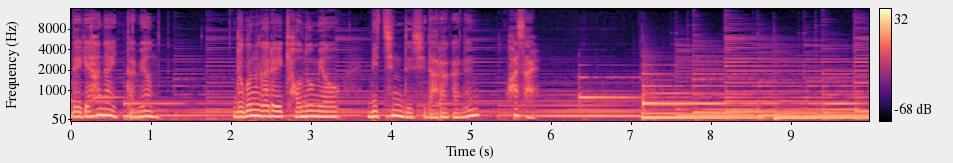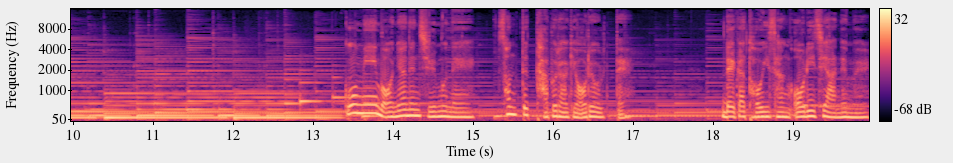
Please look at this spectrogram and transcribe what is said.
내게 하나 있다면 누군가를 겨누며 미친 듯이 날아가는 화살. 꿈이 뭐냐는 질문에 선뜻 답을 하기 어려울 때 내가 더 이상 어리지 않음을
